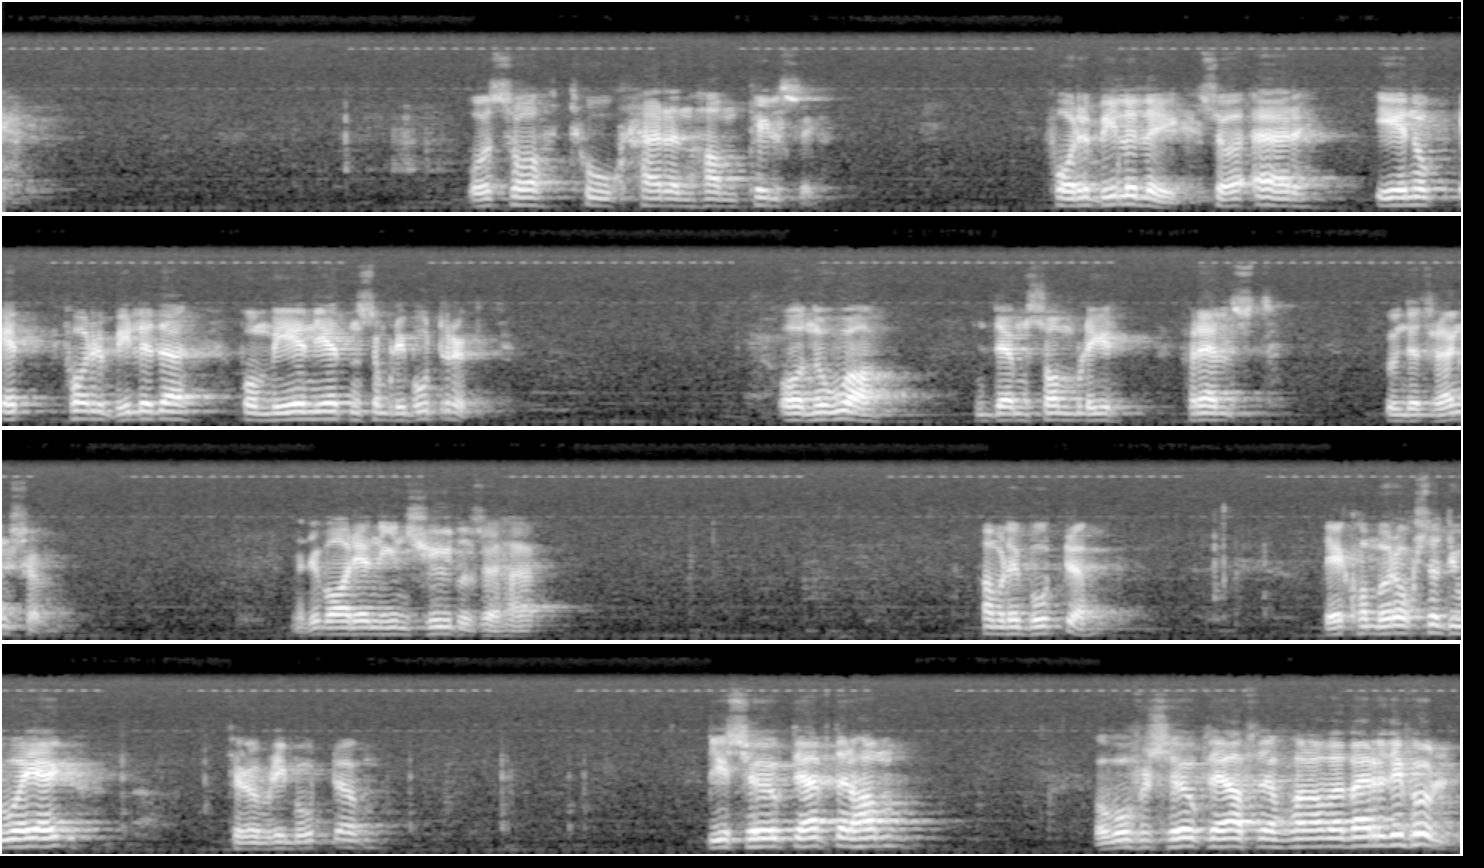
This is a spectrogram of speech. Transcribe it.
Og så tok Herren ham til seg. Forbilledlig så er Enok et forbilde på menigheten som blir bortrykt. Og Noah dem som blir frelst under trengsel. Men det var en innskytelse her. Han ble borte. Det kommer også du og jeg til å bli borte. De søkte efter ham. Og hvorfor søkte de efter ham? Han var verdifull.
